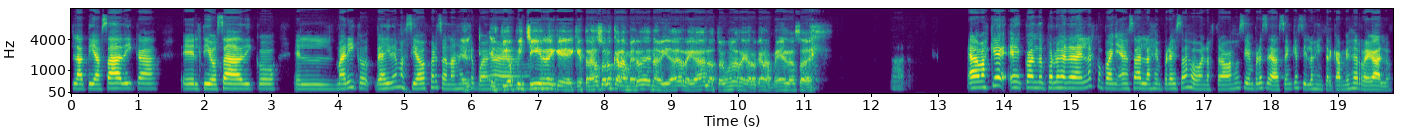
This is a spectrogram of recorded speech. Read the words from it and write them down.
la tía sádica, el tío sádico, el marico. Hay demasiados personajes que El, pueden el tío haber. Pichirre que, que trajo solo caramelos de Navidad de regalo, a todo el mundo le regaló caramelos, ¿sabes? No, no. Además que eh, cuando por lo general en las compañías, o sea, en las empresas o en los trabajos siempre se hacen que si los intercambios de regalo.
